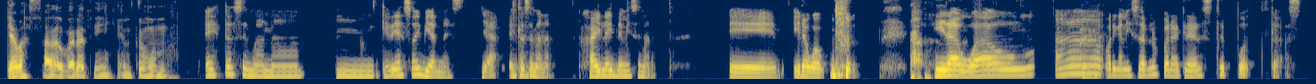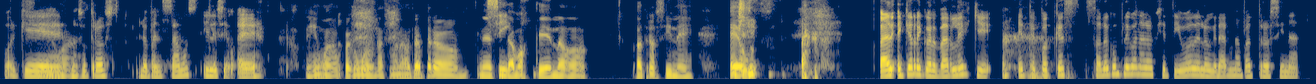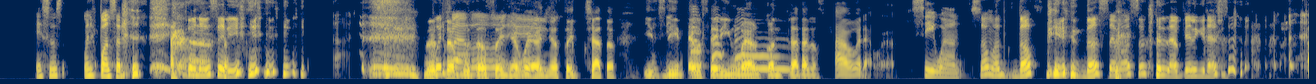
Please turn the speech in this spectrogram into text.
¿Qué ha pasado para ti en tu mundo? Esta semana, mm, ¿qué día es hoy? Viernes. Ya, esta Sí. semana. Highlight de mi semana. Eh, ir a Wow. ir a Wow a organizarnos para crear este podcast. Porque Sí, nosotros lo pensamos y lo hicimos. Eh, Sí, bueno, fue como de una semana a otra, pero necesitamos que nos patrocine EUS. hay que recordarles que este podcast solo cumple con el objetivo de lograr una patrocina. Eso es un sponsor con Eucerin. Nuestro puto sueño, eh. weón. Yo estoy chato. Y sin Eucerin, weón, contrátanos ahora, weón. Sí, weón. Somos dos, dos cebosos con la piel grasa.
